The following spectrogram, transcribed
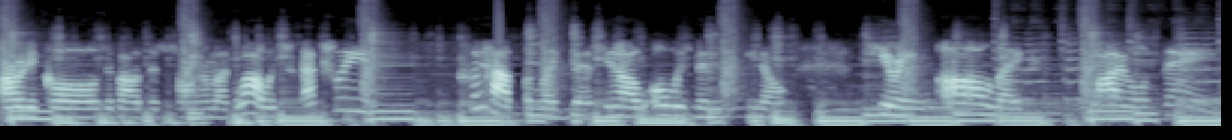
articles about the song. I'm like, wow, it actually could happen like this. You know, I've always been, you know, hearing, oh, like viral thing.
